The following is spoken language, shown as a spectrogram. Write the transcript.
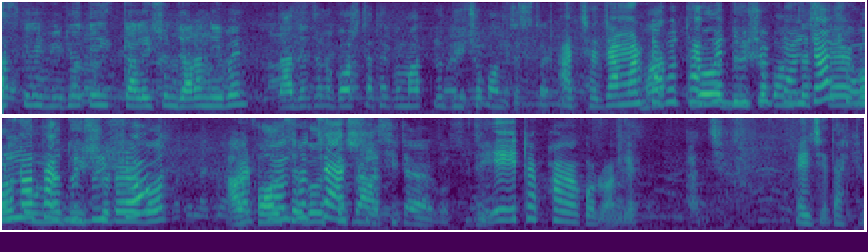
আজকের এই ভিডিওতে ঈদ কালেকশন যারা নেবেন তাদের জন্য গজটা থাকবে মাত্র দুইশো পঞ্চাশ টাকা। আচ্ছা জামার কাপড় থাকবে দুইশো পঞ্চাশ ওড়না থাকবে দুইশো টাকা গজ, আর ফলস হচ্ছে 80 টাকা গজ জি। এটা ফাঁকা করো আগে। আচ্ছা। এই যে দেখেন।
